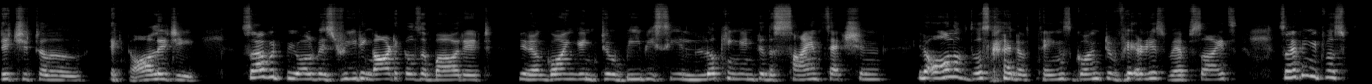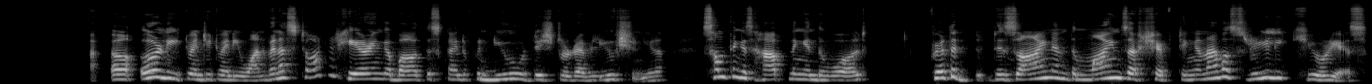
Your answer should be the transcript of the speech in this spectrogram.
digital technology. So, I would be always reading articles about it, you know, going into BBC, looking into the science section you know all of those kind of things going to various websites so i think it was uh, early 2021 when i started hearing about this kind of a new digital revolution you know something is happening in the world where the d- design and the minds are shifting and i was really curious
